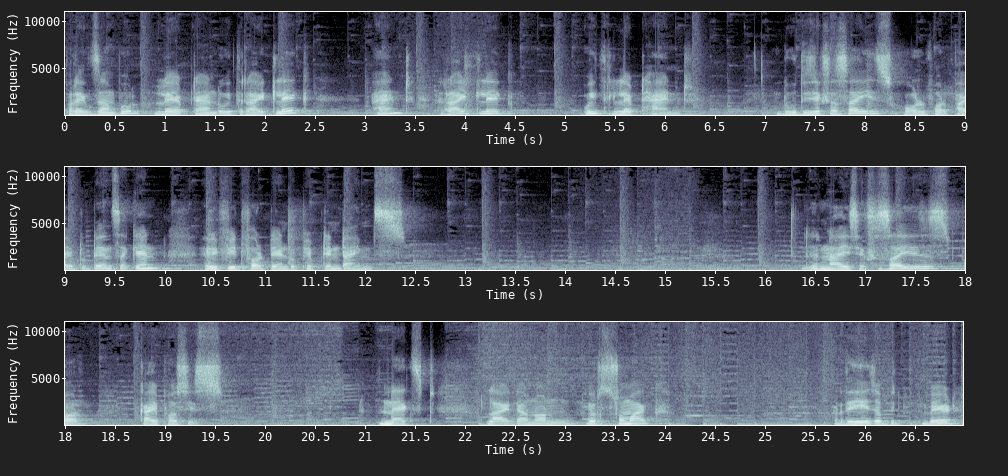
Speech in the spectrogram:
For example left hand with right leg and right leg with left hand do this exercise hold for 5 to 10 seconds repeat for 10 to 15 times. The nice exercise for kyphosis. Next lie down on your stomach at the edge of the bed.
